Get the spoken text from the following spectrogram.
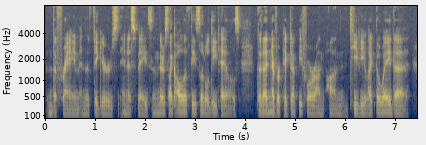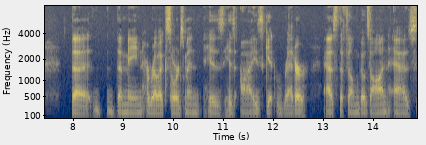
the frame and the figures in a space and there's like all of these little details that I'd never picked up before on on TV like the way the the the main heroic swordsman his his eyes get redder as the film goes on as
